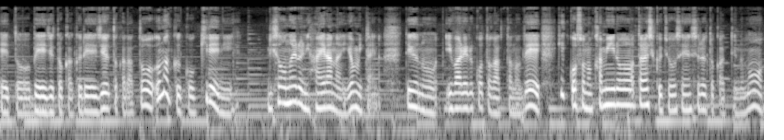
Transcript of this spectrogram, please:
えっ、とベージュとかグレージュとかだとうまくこう綺麗に理想の色に入らないよみたいなっていうのを言われることがあったので結構その髪色を新しく挑戦するとかっていうのも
